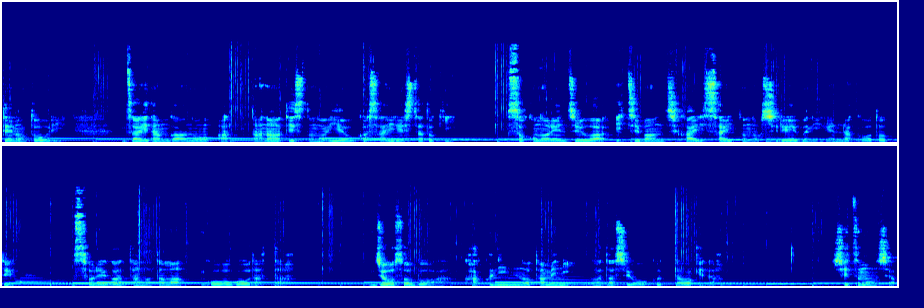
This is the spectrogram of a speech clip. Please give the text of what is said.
ての通り、財団側のアナーティストの家をガサ入れした時、そこの連中は一番近いサイトの司令部に連絡を取って、それがたまたま55だった。上層部は確認のために私を送ったわけだ。質問者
